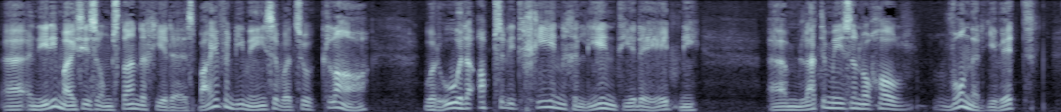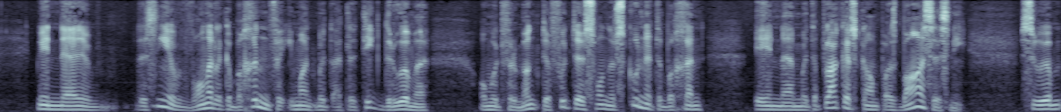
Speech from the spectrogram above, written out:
uh, in hierdie meisie se omstandighede is, baie van die mense wat so kla oor hoe hulle absoluut geen geleenthede het nie. Ehm um, laat mense nogal wonder, jy weet. Ek meen uh, dis nie 'n wonderlike begin vir iemand met atletiek drome om met verminkte voete sonder skoene te begin en uh, met 'n plakkerskamp as basis nie. So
